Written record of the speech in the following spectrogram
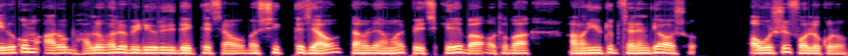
এরকম আরও ভালো ভালো ভিডিও যদি দেখতে চাও বা শিখতে চাও, তাহলে আমার পেজকে বা অথবা আমার ইউটিউব চ্যানেলকে অবশ্যই ফলো করো।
